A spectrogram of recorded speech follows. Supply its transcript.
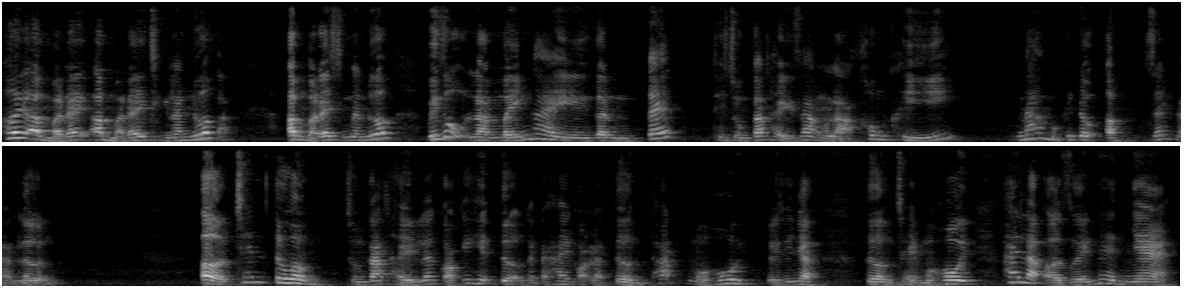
Hơi ẩm ở đây, ẩm ở đây chính là nước ạ. Ẩm ở đây chính là nước. Ví dụ là mấy ngày gần Tết thì chúng ta thấy rằng là không khí mang một cái độ ẩm rất là lớn. Ở trên tường, chúng ta thấy là có cái hiện tượng người ta hay gọi là tường thoát mồ hôi, được chưa nhỉ? Tường chảy mồ hôi, hay là ở dưới nền nhà.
